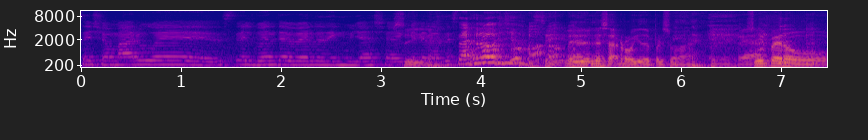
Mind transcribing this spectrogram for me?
Seishomaru es el duende verde de Inuyasha y Sí. que le da desarrollo. Sí, Le dio el desarrollo de personaje. Sí, pero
